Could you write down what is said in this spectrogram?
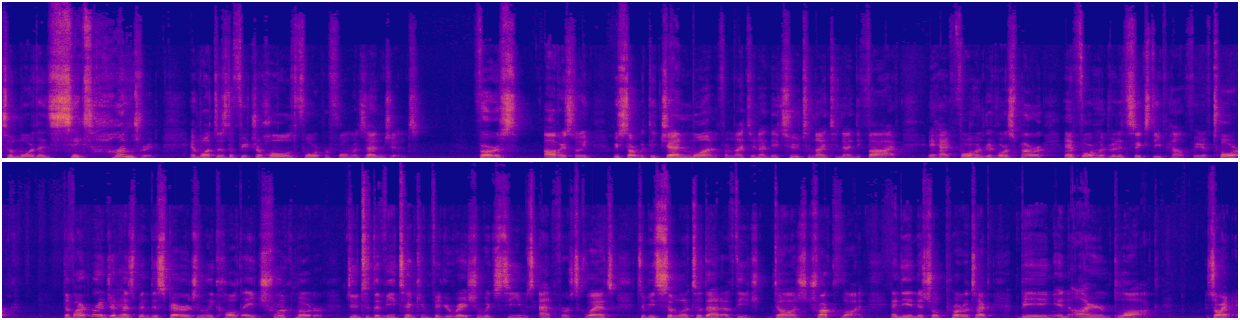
to more than 600? And what does the future hold for performance engines? First, obviously, we start with the Gen 1 from 1992 to 1995. It had 400 horsepower and 460 pound feet of torque. The Viper engine has been disparagingly called a truck motor due to the V10 configuration, which seems at first glance to be similar to that of the Dodge truck line, and the initial prototype being an iron block. Sorry,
